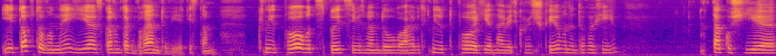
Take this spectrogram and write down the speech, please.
І тобто вони є, скажімо так, брендові, якісь там Кніт Pro, от спиці візьмемо до уваги. Від Кніт Pro є навіть крючки, вони дорогі. Також є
